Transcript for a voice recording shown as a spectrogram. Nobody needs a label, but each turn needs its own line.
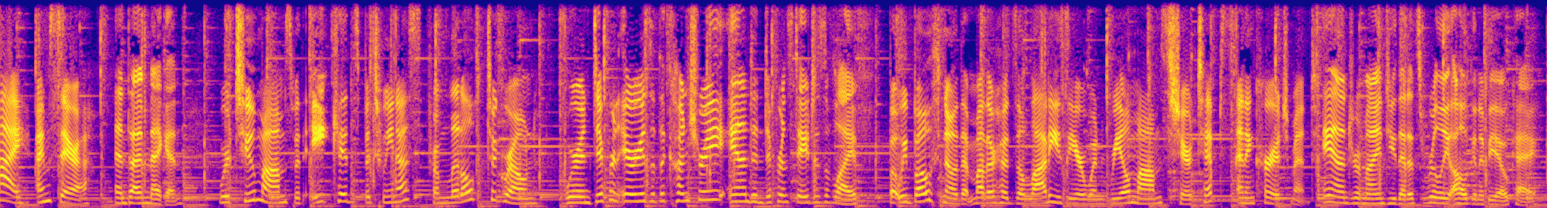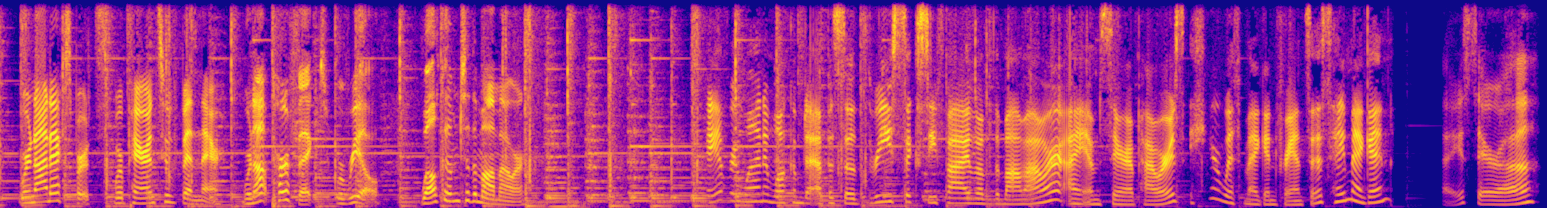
Hi, I'm Sarah.
And I'm Meagan.
We're two moms with eight kids between us, from little to grown.
We're in different areas of the country and in different stages of life.
But we both know that motherhood's a lot easier when real moms share tips and encouragement.
And remind you that it's really all going to be okay.
We're not experts, we're parents who've been there.
We're not perfect, we're real. Welcome to the Mom Hour.
Hey everyone, and welcome to episode 365 of the Mom Hour. I am Sarah Powers here with Meagan Francis. Hey, Meagan.
Hey, Sarah.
